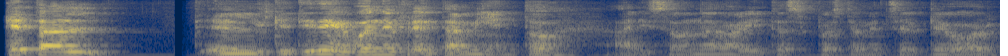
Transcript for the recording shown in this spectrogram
¿Qué tal el que tiene el buen enfrentamiento? Arizona ahorita supuestamente es el peor.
